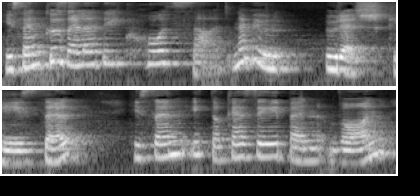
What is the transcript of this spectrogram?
hiszen közeledik hozzád. Nem ül üres kézzel, hiszen itt a kezében van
